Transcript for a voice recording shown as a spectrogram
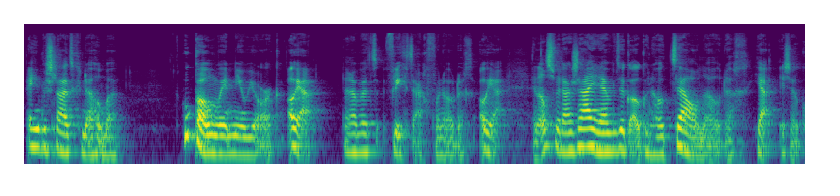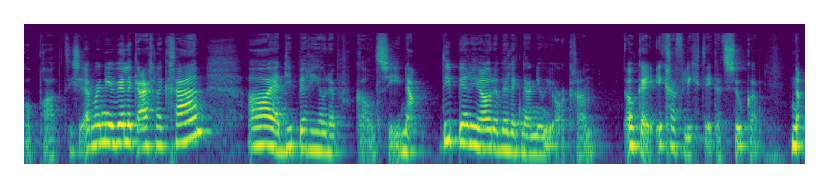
Eén besluit genomen. Hoe komen we in New York? Oh ja, daar hebben we het vliegtuig voor nodig. Oh ja, en als we daar zijn, hebben we natuurlijk ook een hotel nodig. Ja, is ook wel praktisch. En wanneer wil ik eigenlijk gaan? Oh ja, die periode heb ik vakantie. Nou, die periode wil ik naar New York gaan. Oké, ik ga vliegtickets zoeken. Nou,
